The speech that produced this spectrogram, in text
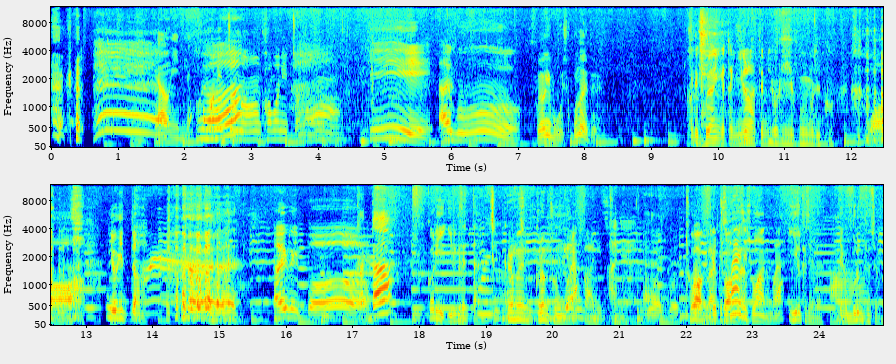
야옹이 있네? 가만히 있잖아. 가만히 있잖아. 이 아이고. 고양이 보고 싶구나 애들. 근데 고양이가 딱 일어났더니 여기 국물 있고. 와 여기 있다. 아이고 이뻐. 갈까? 거리 이렇게 됐다 그러면 그럼 좋은 거야? 아니야. 좋아한 거야? 이렇게 서야지 좋아하는 거야? 이렇게 되면 내가 물음표처럼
